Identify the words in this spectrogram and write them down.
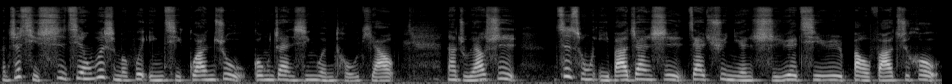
那这起事件为什么会引起关注、攻占新闻头条？那主要是。自从以巴战事在去年十月七日爆发之后，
